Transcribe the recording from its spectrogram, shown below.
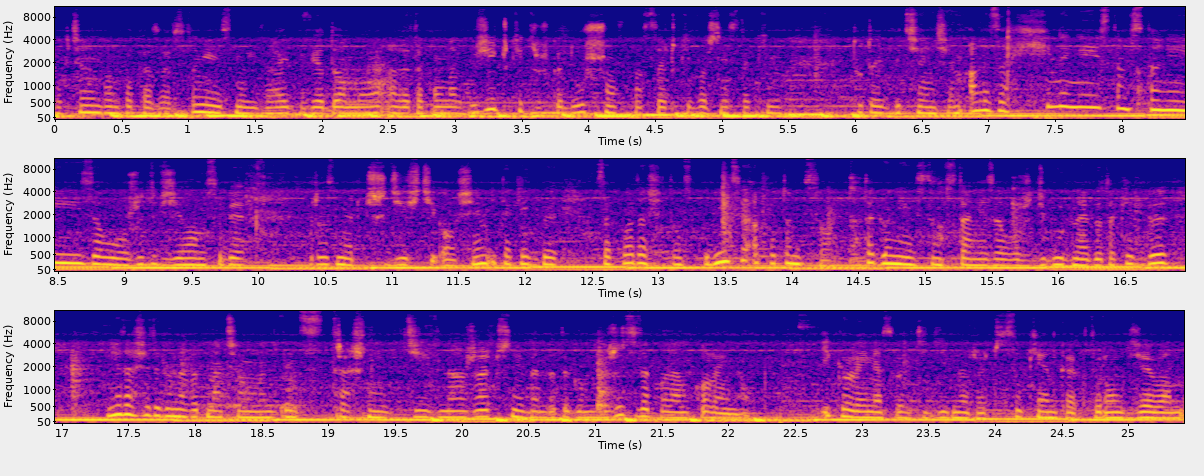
bo chciałam Wam pokazać. To nie jest mój vibe, wiadomo, ale taką na guziczki, troszkę dłuższą w paseczki, właśnie z takim tutaj wycięciem. Ale za Chiny nie jestem w stanie jej założyć. Wzięłam sobie rozmiar 38 i tak jakby zakłada się tą spódnicę, a potem co? Tego nie jestem w stanie założyć górnego, tak jakby nie da się tego nawet naciągnąć, więc strasznie dziwna rzecz, nie będę tego mierzyć, zakładam kolejną. I kolejna, słuchajcie, dziwna rzecz, sukienka, którą wzięłam,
